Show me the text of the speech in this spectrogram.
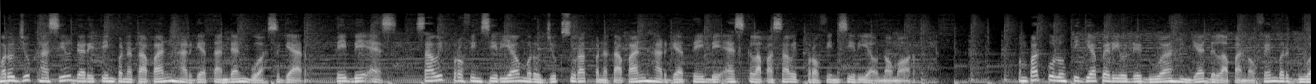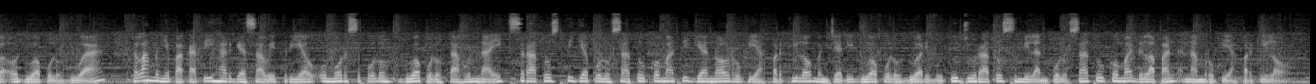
Merujuk hasil dari Tim Penetapan Harga Tandan Buah Segar, TBS, Sawit Provinsi Riau merujuk Surat Penetapan Harga TBS Kelapa Sawit Provinsi Riau nomor 43 periode 2 hingga 8 November 2022, telah menyepakati harga sawit Riau umur 10-20 tahun naik Rp131,30 per kilo menjadi Rp22.791,86 per kilo.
